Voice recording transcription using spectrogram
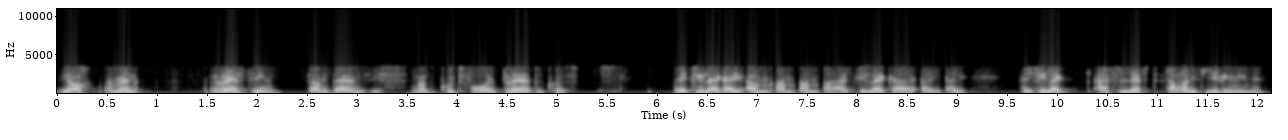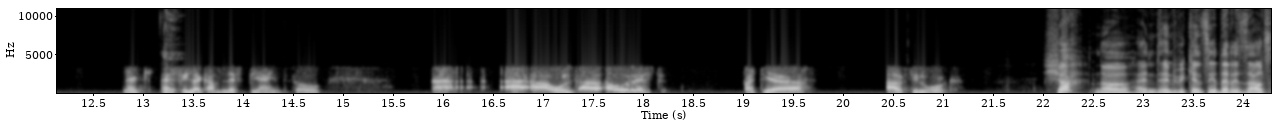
yo, I mean, resting sometimes is not good for a player because I feel like I I'm, I'm, I feel like I, I I I feel like I've left someone is leaving me man. Like I feel like I'm left behind. So I I, I will I, I will rest. But yeah I'll still work Sure, no, and, and we can see the results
